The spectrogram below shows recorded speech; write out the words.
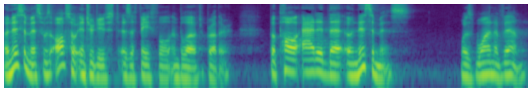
Onesimus was also introduced as a faithful and beloved brother, but Paul added that Onesimus was one of them.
